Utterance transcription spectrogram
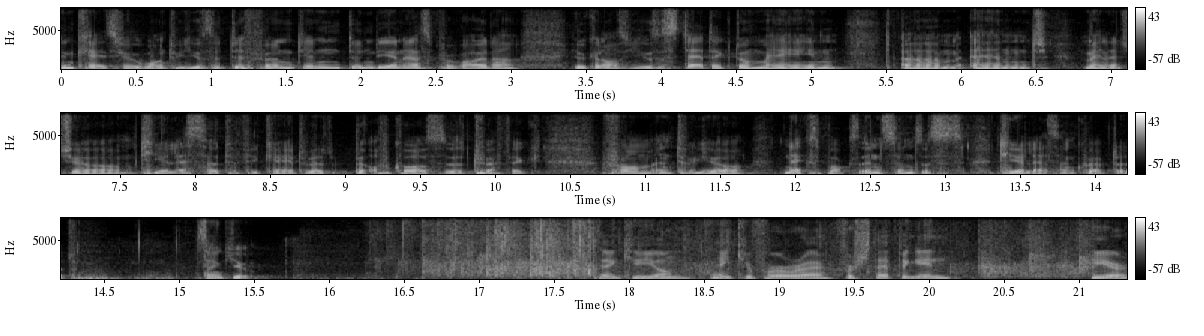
in case you want to use a different DYN DNS provider. You can also use a static domain um, and manage your TLS certificate. With, of course, the traffic from and to your Nextbox instance is TLS encrypted. Thank you. Thank you, Jan. Thank you for, uh, for stepping in here.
